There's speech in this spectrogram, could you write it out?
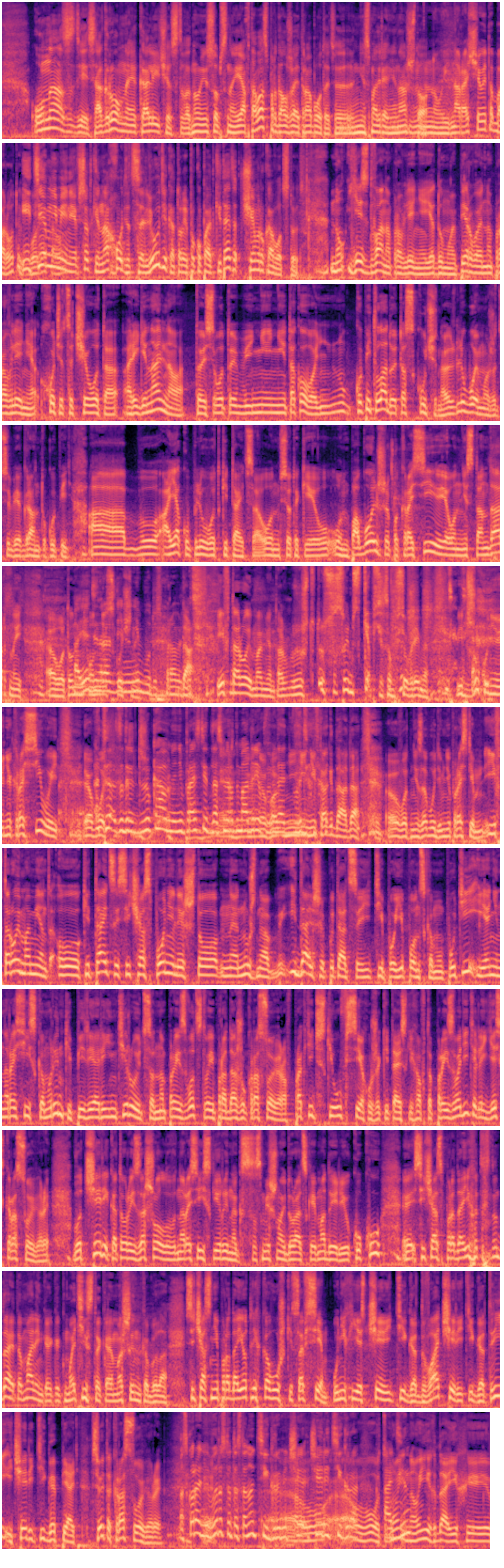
У нас здесь огромное количество, ну и, собственно, и АвтоВАЗ продолжает работать, э, несмотря ни на что. Ну и наращивает обороты. И тем не менее, все-таки находятся люди, которые покупают китайцев, чем руководствуются? Ну, есть два направления, я думаю. Первое направление, хочется чего-то оригинального, то есть вот э, не, не такого, ну, купить «Ладу» – это скучно, любой может себе «Гранту» купить, а, а я куплю вот китайца, он все-таки, он побольше, покрасивее, он нестандартный, а вот, он, а я он день рождения скучный. не буду справлять. Да. И второй момент. А что ты со своим скепсисом все время? И Джук у нее некрасивый. Э, вот. Смотри, Джука у меня не простит, на смертном одре э, Никогда, да. Вот, не забудем, не простим. И второй момент. Китайцы сейчас поняли, что нужно и дальше пытаться идти по японскому пути, и они на российском рынке переориентируются на производство и продажу кроссоверов. Практически у всех уже китайских автопроизводителей есть кроссоверы кроссоверы. Вот Черри, который зашел на российский рынок со смешной дурацкой моделью Куку, э, сейчас продает, ну да, это маленькая, как Matiz такая машинка была, сейчас не продает легковушки совсем. У них есть Chery Tiggo 2, Chery Tiggo 3 и Chery Tiggo 5. Все это кроссоверы. А скоро они вырастут и станут тиграми. Chery тигра. Вот. Ну, Один. Ну, но их, да, их и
